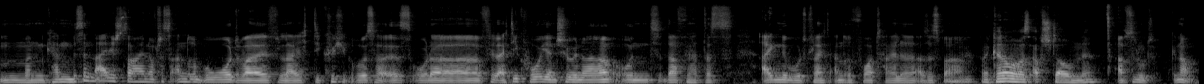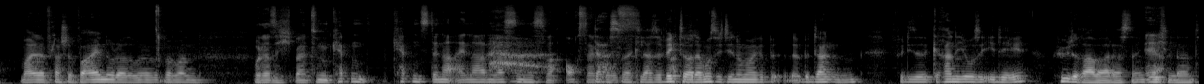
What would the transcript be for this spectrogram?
man kann ein bisschen neidisch sein auf das andere Boot, weil vielleicht die Küche größer ist oder vielleicht die Kojen schöner und dafür hat das eigene Boot vielleicht andere Vorteile. Also es war. Man kann auch mal was abstauben, ne? Absolut, genau. Mal eine Flasche Wein oder so, wenn man. Oder sich bei zum Captain, Captain's Dinner einladen lassen, das war auch sehr das groß. Das war klasse. Victor, da muss ich dir nochmal bedanken für diese grandiose Idee. Hydra war das, ne, in Griechenland.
